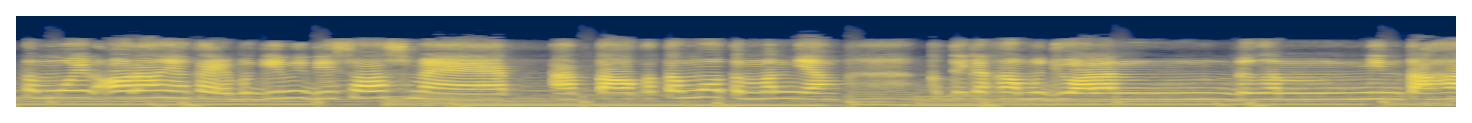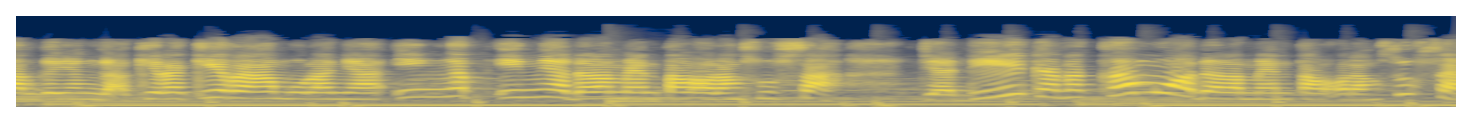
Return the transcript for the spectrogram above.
temuin orang yang kayak begini di sosmed atau ketemu temen yang ketika kamu jualan dengan minta harga yang nggak kira-kira murahnya ingat ini adalah mental orang susah. Jadi karena kamu adalah mental orang sukses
